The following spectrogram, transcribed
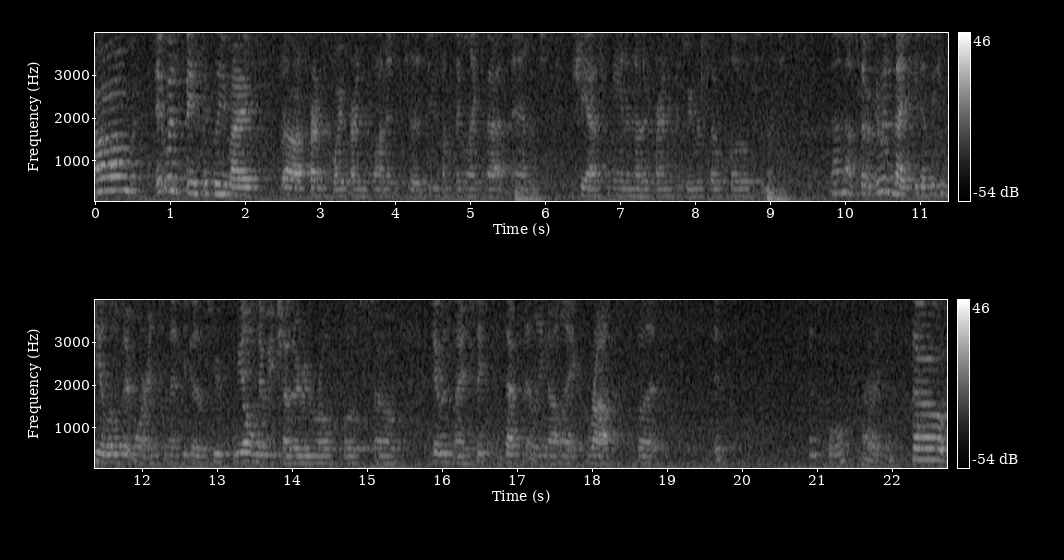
Um, it was basically my uh, friend's boyfriend wanted to do something like that, and she asked me and another friend because we were so close. And Mm-hmm. I don't know. So it was nice because we could be a little bit more intimate because we we all knew each other. We were all close, so it was nice. It definitely got like rough, but it it's cool. I like it. So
